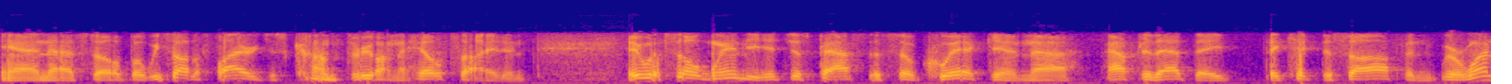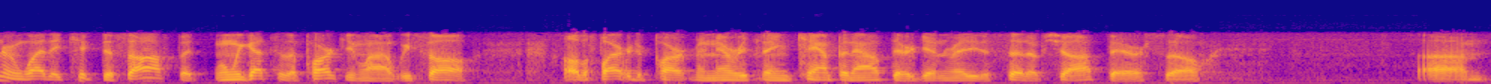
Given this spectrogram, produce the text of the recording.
and uh, so. But we saw the fire just come through on the hillside, and it was so windy, it just passed us so quick. And uh, after that, they they kicked us off, and we were wondering why they kicked us off. But when we got to the parking lot, we saw all the fire department and everything camping out there, getting ready to set up shop there. So um,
